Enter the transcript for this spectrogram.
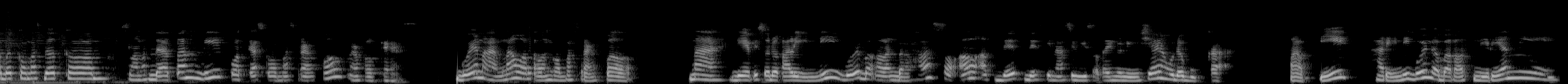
Sahabat kompas.com, selamat datang di podcast Kompas Travel, Travelcast. Gue Nana, wartawan Kompas Travel. Nah, di episode kali ini gue bakalan bahas soal update destinasi wisata Indonesia yang udah buka. Tapi hari ini gue nggak bakal sendirian nih.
